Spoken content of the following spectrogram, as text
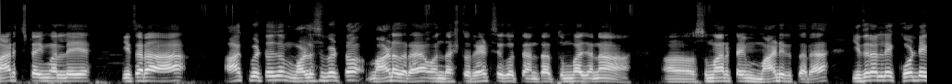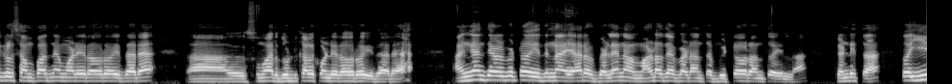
ಮಾರ್ಚ್ ಟೈಮಲ್ಲಿ ಈ ತರ ಹಾಕ್ಬಿಟ್ಟು ಮಳಸ್ಬಿಟ್ಟು ಮಾಡಿದ್ರೆ ಒಂದಷ್ಟು ರೇಟ್ ಸಿಗುತ್ತೆ ಅಂತ ತುಂಬಾ ಜನ ಸುಮಾರು ಟೈಮ್ ಮಾಡಿರ್ತಾರೆ. ಇದರಲ್ಲಿ ಕೋಟಿಗಳು ಸಂಪಾದನೆ ಮಾಡಿರೋರು ಇದ್ದಾರೆ. ಸುಮಾರು ದುಡ್ಡು ಕಳ್ಕೊಂಡಿರೋರು ಇದ್ದಾರೆ. ಹಂಗಂತ ಹೇಳ್ಬಿಟ್ಟು ಇದನ್ನ ಯಾರು ಬೆಳೆನ ಮಾಡೋದೇ ಬೇಡ ಅಂತ ಬಿಟ್ಟವ್ರಂತೂ ಇಲ್ಲ. ಖಂಡಿತ. ಸೊ ಈ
